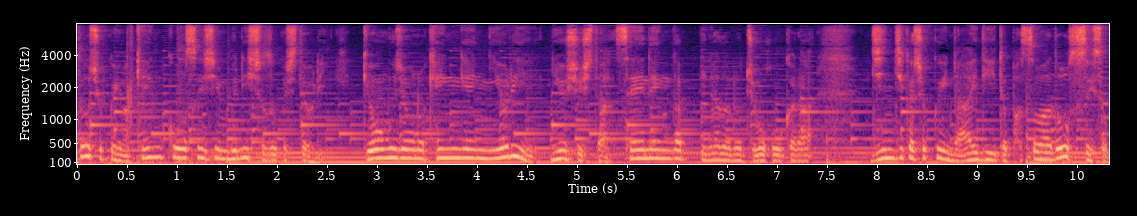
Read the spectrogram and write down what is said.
同職員は健康推進部に所属しており業務上の権限により入手した生年月日などの情報から人事課職員の ID とパスワードを推測。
